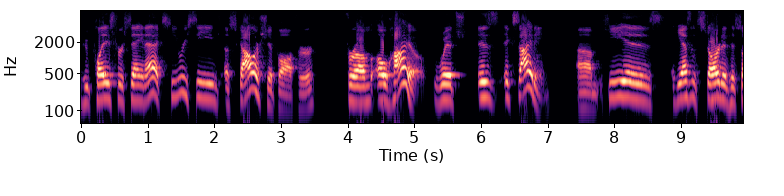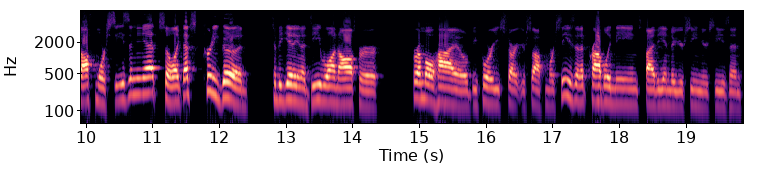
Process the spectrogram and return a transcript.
who plays for St. X, he received a scholarship offer from Ohio, which is exciting. Um, he is he hasn't started his sophomore season yet, so like that's pretty good to be getting a D1 offer from Ohio before you start your sophomore season. It probably means by the end of your senior season,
